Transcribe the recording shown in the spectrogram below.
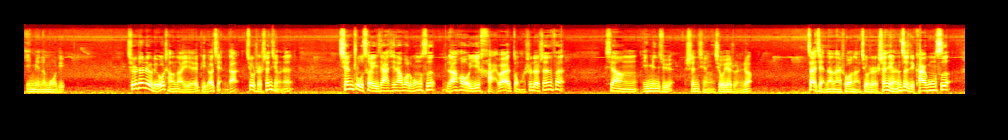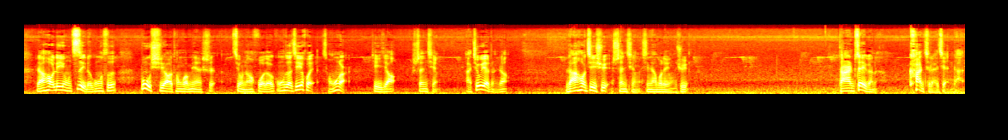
移民的目的。其实它这个流程呢也比较简单，就是申请人先注册一家新加坡的公司，然后以海外董事的身份。向移民局申请就业准证，再简单来说呢，就是申请人自己开公司，然后利用自己的公司，不需要通过面试就能获得工作机会，从而递交申请啊就业准证，然后继续申请新加坡的永居。当然，这个呢看起来简单，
